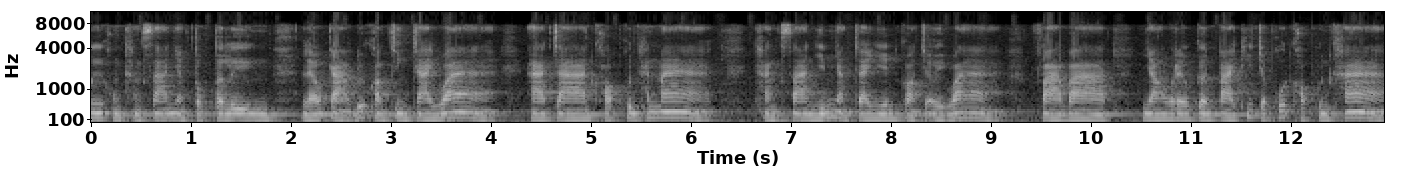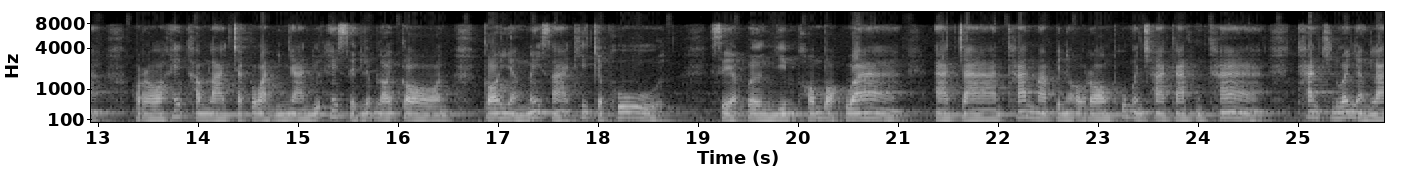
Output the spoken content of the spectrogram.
มือของทางซานอย่างตกตะลึง แล้วกล่าวด้วยความจริงใจว่า อาจารย์ขอบคุณท่านมากทางซานยิ้มอย่างใจเย็นก่อนจะเอ่ยว่าฟาบาท ยังเร็วเกินไปที่จะพูดขอบคุณค่า รอให้ทำลายจักรวรรดิวิญญาณยุทธให้เสร็จเรียบร้อยก่อน ก็ยังไม่สายที่จะพูด เสียเปิงยิ้มพร้อมบอกว่า อาจารย์ท่านมาเป็นอรองผู้บัญชาการของข้าท่านคิดว่าอย่างไร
